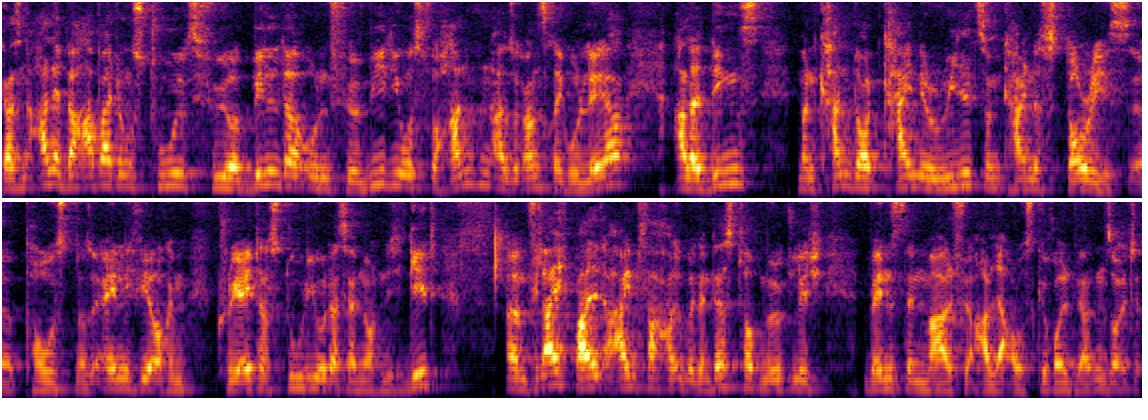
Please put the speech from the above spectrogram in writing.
Da sind alle Bearbeitungstools für Bilder und für Videos vorhanden, also ganz regulär. Allerdings, man kann dort keine Reels und keine Stories äh, posten, also ähnlich wie auch im Creator Studio, das ja noch nicht geht. Ähm, vielleicht bald einfacher über den Desktop möglich, wenn es denn mal für alle ausgerollt werden sollte.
